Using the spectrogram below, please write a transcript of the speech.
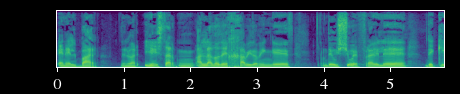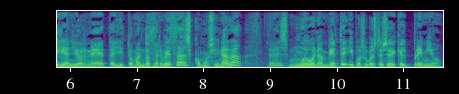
en el bar, del bar y estar mm, al lado de Javi Domínguez, de Ushue Fraile, de Kilian Jornet, allí tomando cervezas, como si nada. Es muy buen ambiente y, por supuesto, eso de que el premio,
